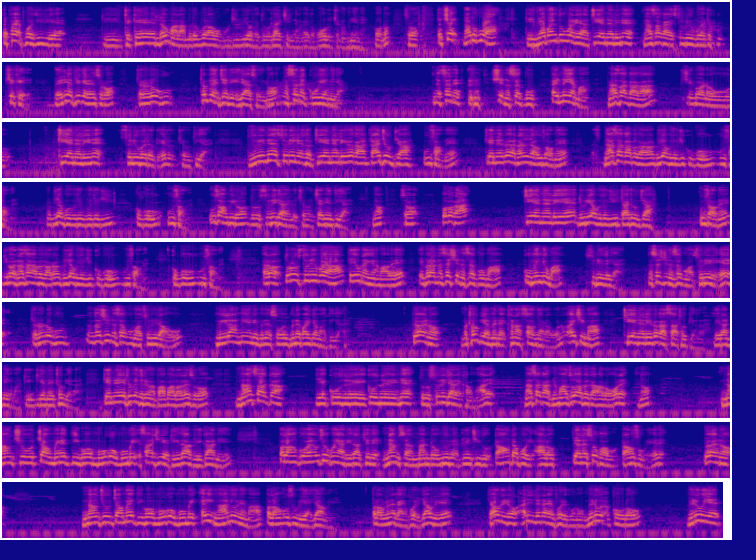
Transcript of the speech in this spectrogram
တစ်ဖက်အဖွဲ့အစည်းတွေရဲ့ဒီတကယ်လုံးမလားမလုံးဘူးလားပုံမူတည်ပြီးတော့ပဲသူတို့လိုက်ချင်ကြမယ်သဘောလို့ကျွန်တော်မြင်တယ်ပေါ့နော်ဆိုတော့တစ်ချက်နောက်တစ်ခုကဒီမြောက်ပိုင်းသုံးဘက်တွေက TNL နဲ့ NASA ကရဲ့ဆွေးနွေးပွဲတစ်ခုဖြစ်ခဲ့တယ်ဘယ်တည်းဖြစ်ခဲ့လဲဆိုတော့ကျွန်တော်တို့အခုထုတ်ပြန်ချက်တွေအရဆိုရင်တော့29ရက်နေ့က28 29အဲ့နေ့ရက်မှာ NASA ကကရှင်းပြတော့ဟို TNL နဲ့ဆွေးနွေးပွဲလုပ်တယ်လို့ကျွန်တော်သိရတယ် ဘယ်သူတွေနဲ့ဆွေးနွေးလဲဆိုတော့ TNL ဘက်ကတားချုပ်ကြားဥဆောင်တယ် TNL ဘက်ကတားချုပ်ကြားဥဆောင်တယ် NASA ကဘက်ကတော့ဒုတိယဗိုလ်ချုပ်ကြီးကိုကိုဥဆောင်တယ်ဒုတိယဗိုလ်ချုပ်ဗိုလ်ချုပ်ကြီးကိုကိုဥဆောင်တယ်ဥဆောင်ပြီးတော့သူတို့ဆွေးနွေးကြတယ်လို့ကျွန်တော်ချမ်းမြင်သိရတယ်နော်ဆိုတော့ဟိုဘက်က TNL ရဲ့ဒုတိယဗိုလ်ချုပ်ကြီးတားချုပ်ကြားဥဆောင်တယ်ဒီဘက် NASA ကဘက်ကတော့ဒုတိယဗိုလ်ချုပ်ကြီးကိုကိုဥဆောင်တယ်ကိုကိုဥဆောင်တယ်အဲ့တော့သူတို့ဆွေးနွေးပွဲဟာတရုတ်နိုင်ငံမှာပဲဧပြီလ28 29မှာကုမင်းမြို့မှာဆွေးနွေးခဲ့ကြတယ်28 29မှာဆွေးနွေးတယ်တဲ့ကျွန်တော်တို့က28 29မှာဆွေးနွေးတာကိုမေလ2ရက်နေ့မနေ့စောမနေ့ပိုင်းကျမှသိရတယ်ပြောရရင်တော့ မထုတ်ပြန်မဲနဲ့ခဏစောင့်ကြတာပေါ့နော်အဲ့အချိန်မှာ TNL ဘက်ကစထုတ်ပြန်လာမေလ2ရက်မှာဒီ TNL ထုတ်ပြန်လာ TNL ထုတ်ပြန်တဲ့မှာဘာပါလာလဲဆိုတော့ NASA ကရဲ့ကိုယ်စားလှယ်ကိုယ်စားလှယ်တွေနဲ့သူတို့ဆွေးနွေးကြတဲ့အခါမှာတဲ့ NASA ကမြန်မာစိုးရဘက်ကတော့တဲ့နော်နောင်ချိုကြောက်မဲတီဘောမိုးကုတ်မိုးမိတ်အစရှိတဲ့ဒေသတွေကနေပလောင်ကိုယ်ပိုင်အုပ်ချုပ်ခွင့်ရဒေသဖြစ်တဲ့နမ်ဆန်မန်တုံမြို့နယ်အတွင်းကြီးတို့တောင်းတက်ဖို့ဒီအားလုံးပြန်လည်ဆုတ်ခွာဖို့တောင်းဆိုတယ်တဲ့ပြောရင်တော့နောင်ချိုကြောက်မဲတီဘောမိုးကုတ်မိုးမိတ်အဲ့ဒီ၅မြို့နယ်မှာပလောင်အုပ်စုတွေကရောက်နေတယ်ပလောင်လက်နက်ကိုင်ဖွဲ့တွေရောက်နေတယ်ရောက်နေတော့အဲ့ဒီလက်နက်ကိုင်ဖွဲ့တွေကတော့မင်းတို့အကုန်လုံး မင်းတို့ရဲ့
